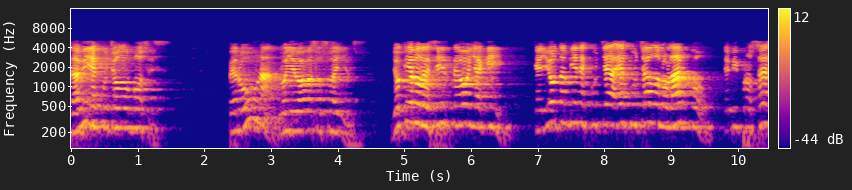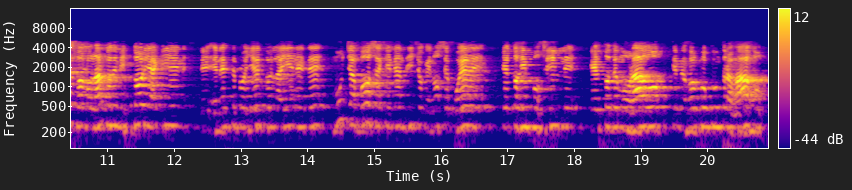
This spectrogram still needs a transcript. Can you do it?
David escuchó dos voces, pero una lo llevaba a sus sueños. Yo quiero decirte hoy aquí que yo también he escuchado a lo largo de mi proceso, a lo largo de mi historia aquí en, en este proyecto, en la INT, muchas voces que me han dicho que no se puede, que esto es imposible, que esto es demorado, que mejor busco un trabajo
